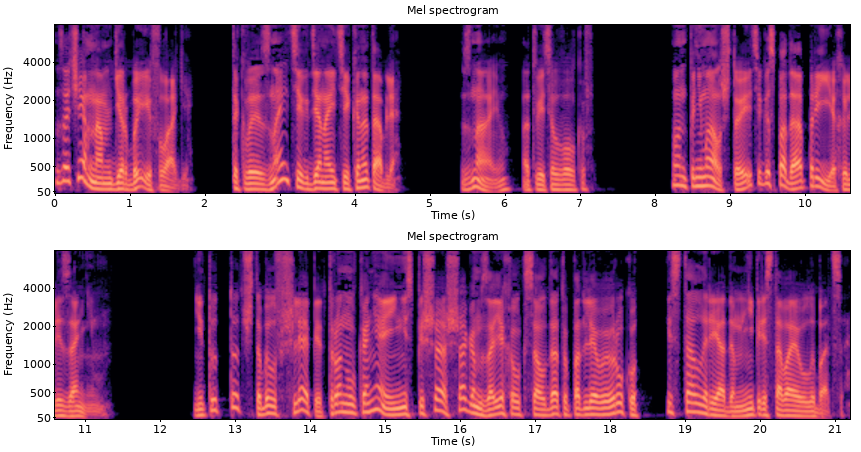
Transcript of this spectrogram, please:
«Зачем нам гербы и флаги? Так вы знаете, где найти конетабля?» «Знаю», — ответил Волков. Он понимал, что эти господа приехали за ним. И тут тот, что был в шляпе, тронул коня и, не спеша, шагом заехал к солдату под левую руку и стал рядом, не переставая улыбаться.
